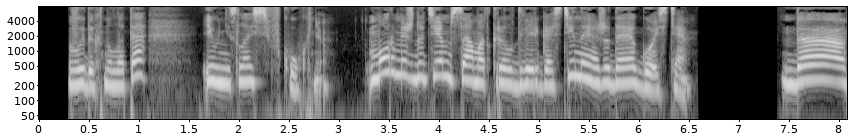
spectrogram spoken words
— выдохнула та и унеслась в кухню. Мор, между тем, сам открыл дверь гостиной, ожидая гостя. «Да,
